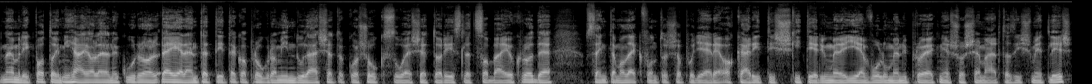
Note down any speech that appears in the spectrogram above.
nemrég Patai Mihály alelnök úrral bejelentettétek a program indulását, akkor sok szó esett a részletszabályokról, de szerintem a legfontosabb, hogy erre akár itt is kitérjünk, mert egy ilyen volumenű projektnél sosem árt az ismétlés.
